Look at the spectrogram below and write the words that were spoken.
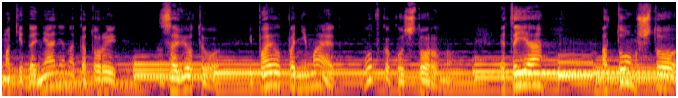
македонянина, который зовет его. И Павел понимает, вот в какую сторону. Это я о том, что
